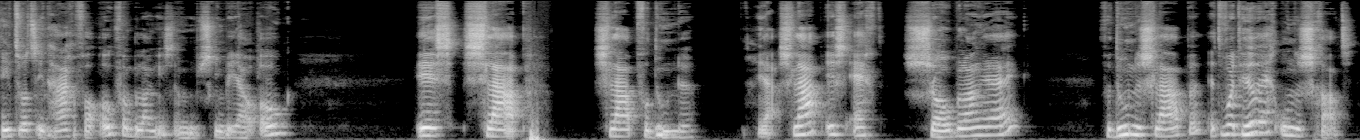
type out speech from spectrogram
Iets wat in haar geval ook van belang is, en misschien bij jou ook, is slaap. Slaap voldoende. Ja, slaap is echt zo belangrijk. Voldoende slapen. Het wordt heel erg onderschat.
